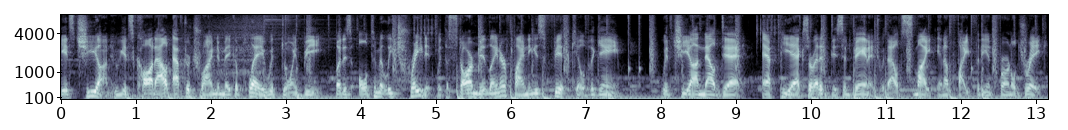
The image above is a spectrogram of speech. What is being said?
it's Qian who gets caught out after trying to make a play with Doinb, but is ultimately traded with the star mid laner finding his fifth kill of the game. With Qian now dead, FPX are at a disadvantage without Smite in a fight for the Infernal Drake,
